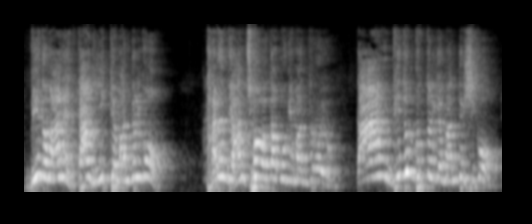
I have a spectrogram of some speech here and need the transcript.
믿음 안에 딱 있게 만들고, 다른 데 안 쳐다보게 만들어요. 딱 믿음 붙들게 만드시고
